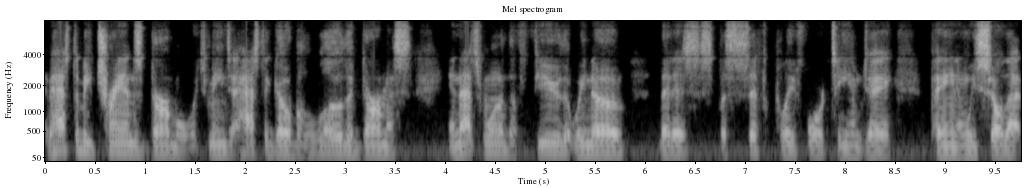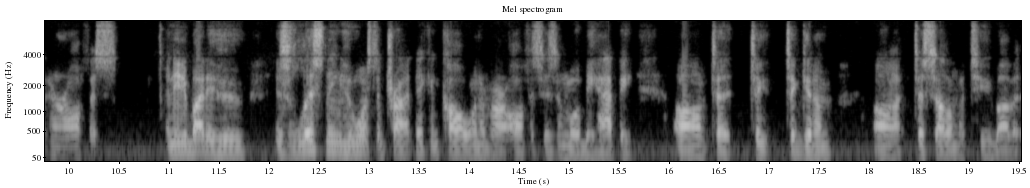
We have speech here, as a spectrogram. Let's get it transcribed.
it has to be transdermal, which means it has to go below the dermis. And that's one of the few that we know that is specifically for TMJ pain, and we sell that in our office. And anybody who is listening who wants to try it, they can call one of our offices, and we'll be happy uh, to to to get them uh, to sell them a tube of it.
